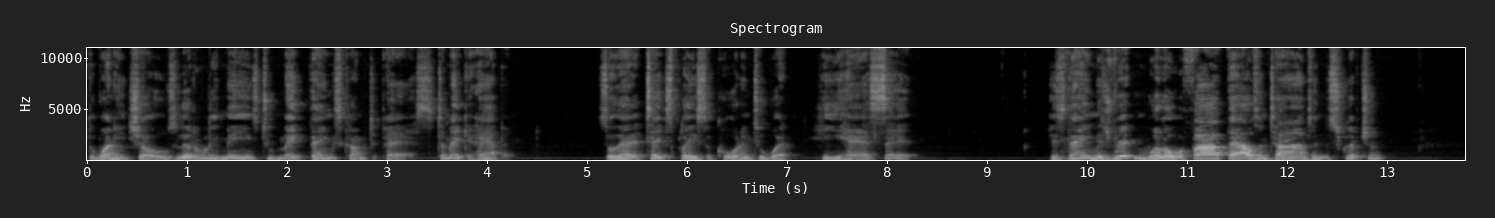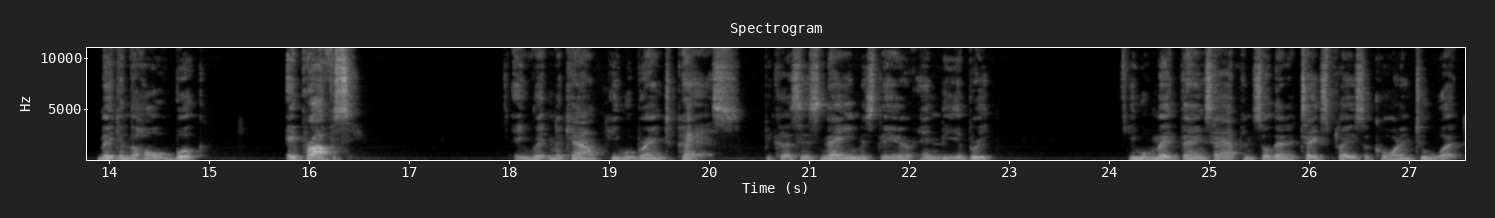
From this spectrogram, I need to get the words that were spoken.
the one he chose, literally means to make things come to pass, to make it happen, so that it takes place according to what he has said. His name is written well over 5,000 times in the scripture, making the whole book a prophecy, a written account he will bring to pass, because his name is there in the Ibrit. He will make things happen so that it takes place according to what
